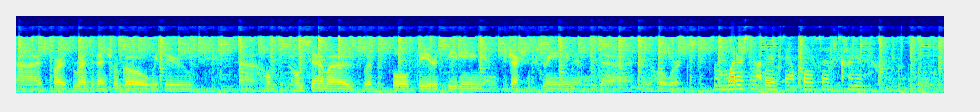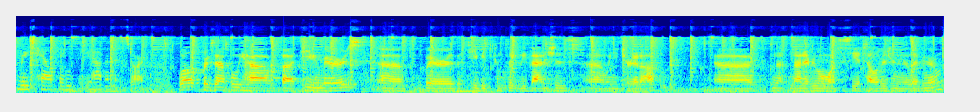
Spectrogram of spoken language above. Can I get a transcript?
Uh, as far as residential go, we do uh, home, home cinemas with full theater seating and projection screen and, uh, and the whole works. Um, what are some other examples of kind of retail things that you have in the store? Well, for example, we have uh, TV mirrors uh, where the TV completely vanishes uh, when you turn it off. Not, not, everyone wants to see a television in their living room.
